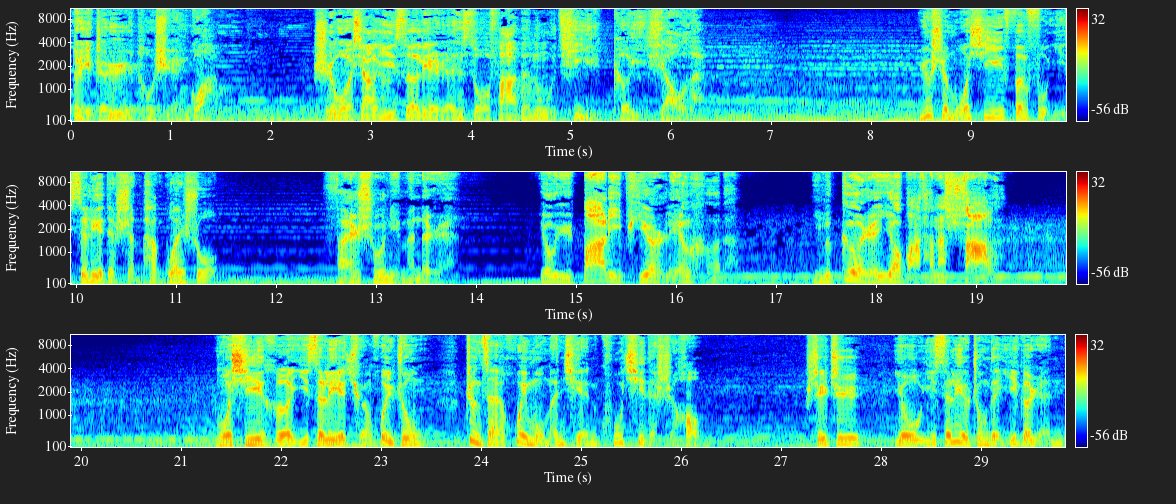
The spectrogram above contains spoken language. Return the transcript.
对着日头悬挂，使我向以色列人所发的怒气可以消了。”于是摩西吩咐以色列的审判官说：“凡属你们的人，有与巴利皮尔联合的，你们个人要把他们杀了。摩西和以色列全会众正在会幕门前哭泣的时候，谁知有以色列中的一个人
